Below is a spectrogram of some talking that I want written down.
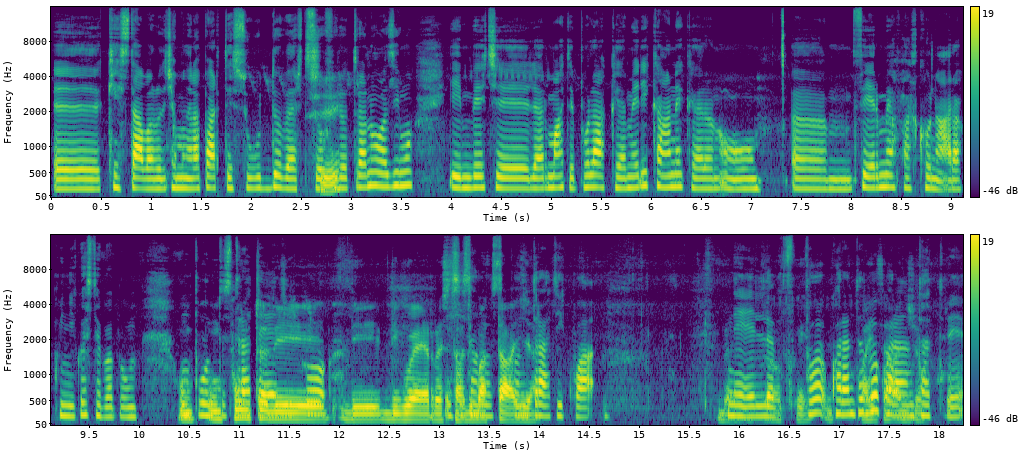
eh, che stavano diciamo nella parte sud verso Sì. Filotranosimo e invece le armate polacche e americane che erano ehm, ferme a Falconara, quindi questo è proprio un, un punto strategico di, di, di guerra, e stato di sono battaglia. scontrati qua Bello, nel il 42-43.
